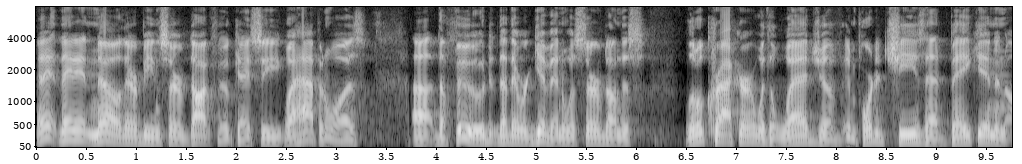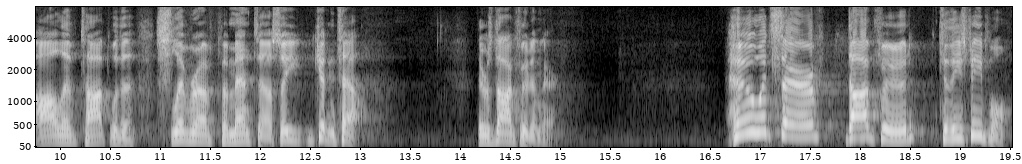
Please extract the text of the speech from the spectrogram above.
And they didn't know they were being served dog food. Okay, see, what happened was uh, the food that they were given was served on this little cracker with a wedge of imported cheese, had bacon and olive topped with a sliver of pimento. So you couldn't tell. There was dog food in there. Who would serve dog food to these people?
